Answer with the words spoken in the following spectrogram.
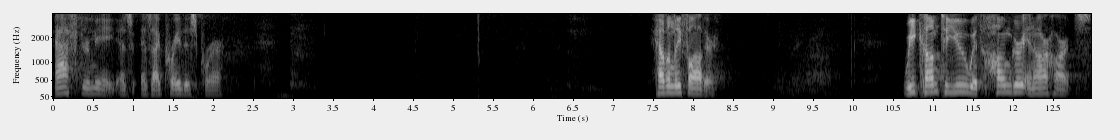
after me as, as I pray this prayer. Heavenly Father, we come to you with hunger in our hearts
